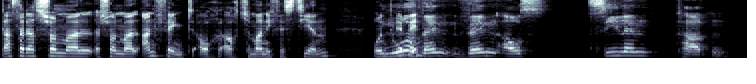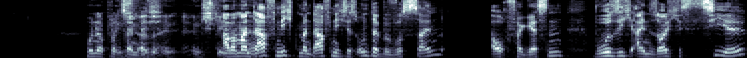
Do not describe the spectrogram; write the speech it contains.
dass er das schon mal, schon mal anfängt, auch, auch zu manifestieren. Und Nur wenn, wenn aus Zielen Taten. Hundertprozentig. Also Aber man, ne? darf nicht, man darf nicht das Unterbewusstsein auch vergessen, wo sich ein solches Ziel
